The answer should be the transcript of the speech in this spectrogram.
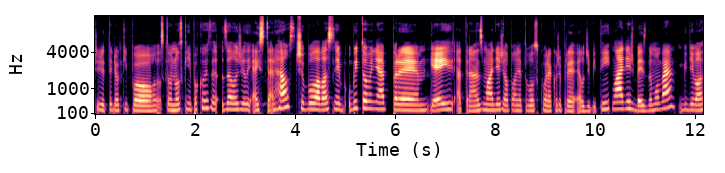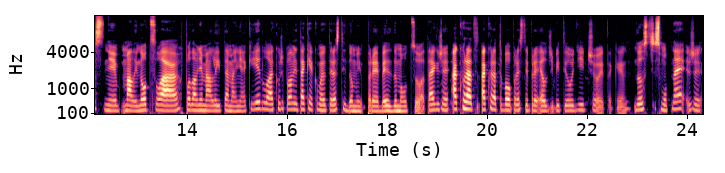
čiže 3 roky po Stonewallský nepokoj, založili aj Star House, čo bola vlastne ubytovňa pre gay a trans mládež, ale podľa mňa to bolo skôr akože pre LGBT. Mládež bezdomová, kde vlastne mali noclách, podľa mňa mali tam aj nejaké jedlo, akože podľa mňa také, ako majú teraz tie domy pre bezdomovcov a takže akurát, akurát to bolo presne pre LGBT ľudí, čo je také dosť smutné, že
